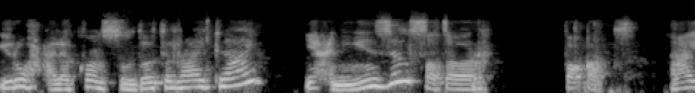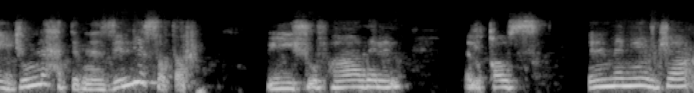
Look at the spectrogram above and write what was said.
يروح على console dot ال write line يعني ينزل سطر فقط. هاي الجملة حتى تنزل لي سطر. يشوف هذا القوس. لمن يرجع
